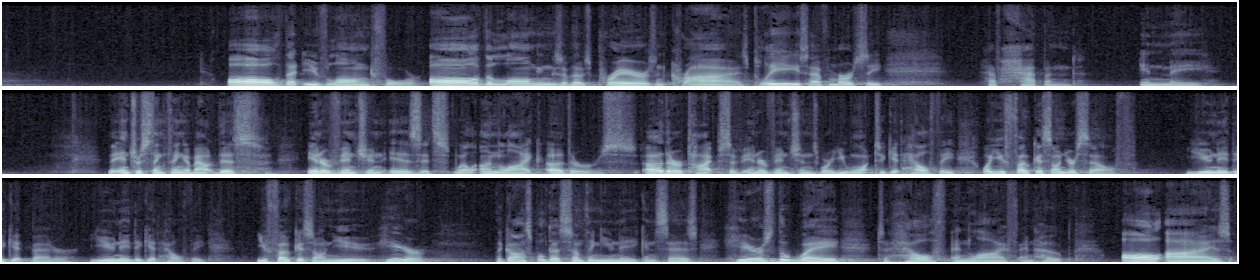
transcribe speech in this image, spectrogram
all that you've longed for, all of the longings of those prayers and cries, please have mercy, have happened in me. The interesting thing about this intervention is it's, well, unlike others. Other types of interventions where you want to get healthy, well, you focus on yourself. You need to get better. You need to get healthy. You focus on you. Here, the gospel does something unique and says, here's the way to health and life and hope. All eyes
